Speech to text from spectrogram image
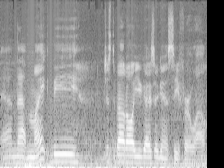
and that might be just about all you guys are gonna see for a while.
